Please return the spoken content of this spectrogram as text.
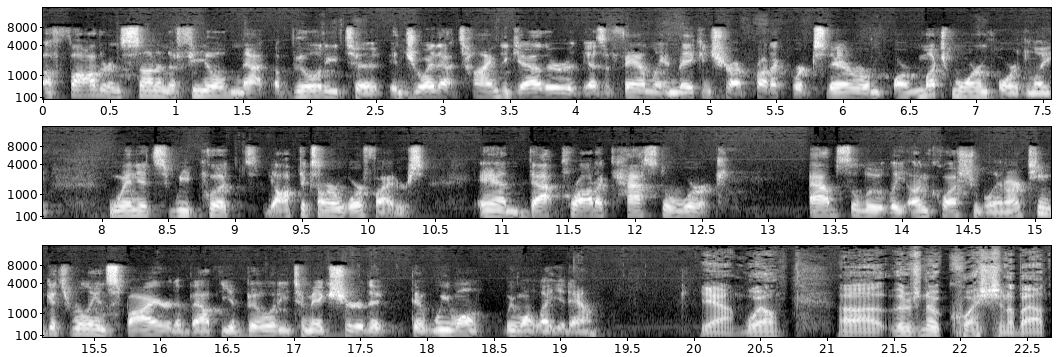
a, father and son in the field and that ability to enjoy that time together as a family and making sure our product works there, or, or much more importantly, when it's we put optics on our warfighters and that product has to work absolutely unquestionably. And our team gets really inspired about the ability to make sure that, that we won't we won't let you down. Yeah well uh, there's no question about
